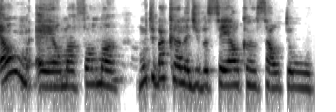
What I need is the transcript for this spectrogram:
é, um, é uma forma muito bacana de você alcançar o teu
